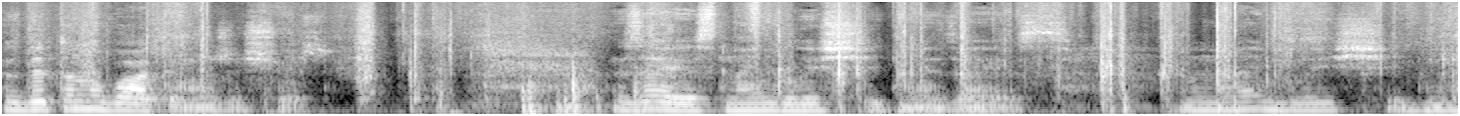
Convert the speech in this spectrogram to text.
Здетонувати може щось. ЗАЕС найближчі дні. ЗАЕС. Найближчі дні.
